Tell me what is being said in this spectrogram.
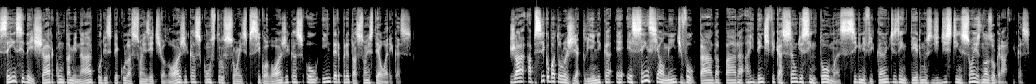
sem se deixar contaminar por especulações etiológicas, construções psicológicas ou interpretações teóricas. Já a psicopatologia clínica é essencialmente voltada para a identificação de sintomas significantes em termos de distinções nosográficas.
